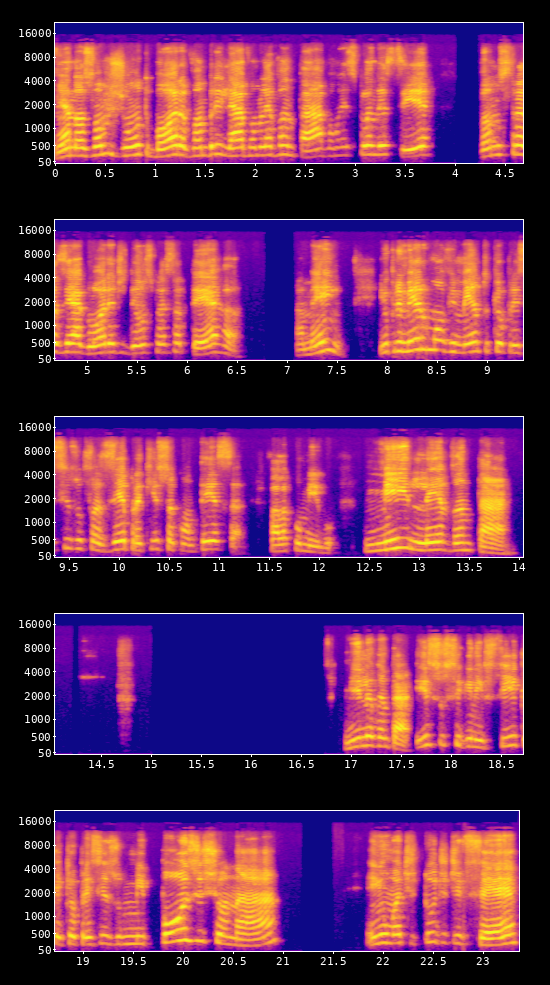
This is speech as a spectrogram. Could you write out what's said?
Né? Nós vamos junto, bora, vamos brilhar, vamos levantar, vamos resplandecer, vamos trazer a glória de Deus para essa terra. Amém? E o primeiro movimento que eu preciso fazer para que isso aconteça, fala comigo, me levantar. Me levantar. Isso significa que eu preciso me posicionar em uma atitude de fé,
